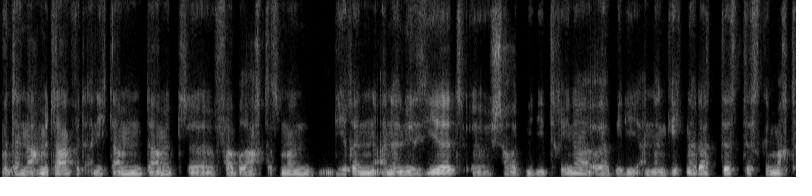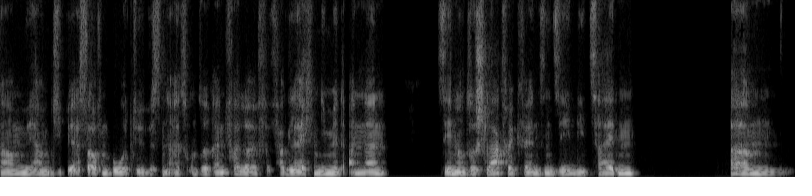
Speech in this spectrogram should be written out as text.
und der Nachmittag wird eigentlich dann damit äh, verbracht, dass man die Rennen analysiert, äh, schaut, wie die Trainer oder wie die anderen Gegner das, das, das, gemacht haben. Wir haben GPS auf dem Boot, wir wissen also unsere Rennverläufe, vergleichen die mit anderen, sehen unsere Schlagfrequenzen, sehen die Zeiten, ähm,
